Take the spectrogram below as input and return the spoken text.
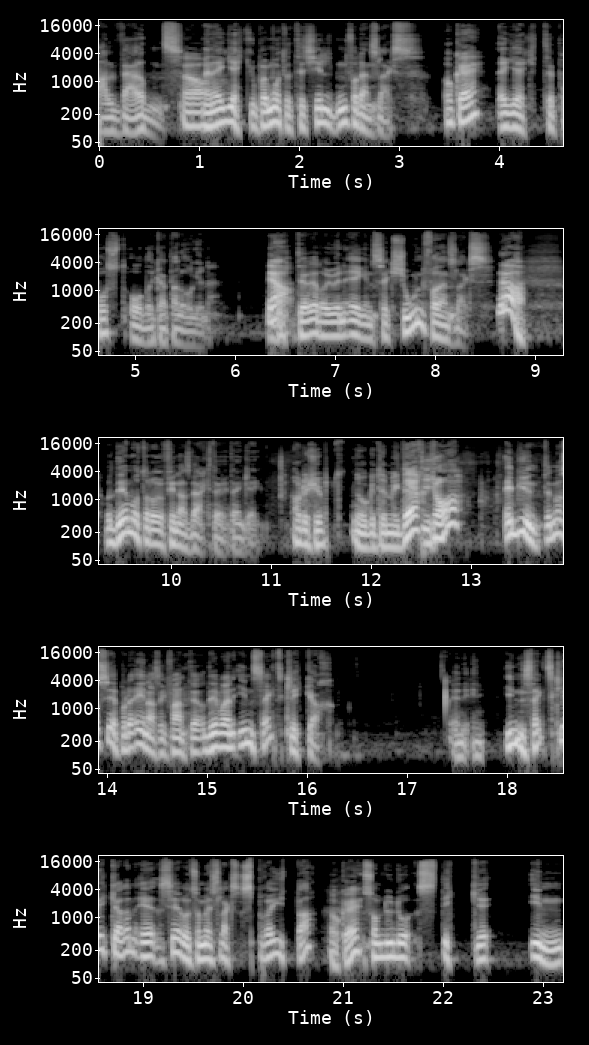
all verdens. Ja. Men jeg gikk jo på en måte til kilden for den slags. Ok? Jeg gikk til postordrekatalogen. Ja. Der er det jo en egen seksjon for den slags. Ja. Og der måtte det jo finnes verktøy, tenker jeg. Har du kjøpt noe til meg der? Ja, jeg begynte med å se på det eneste jeg fant der. Det var en insektklikker. En, in Insektklikkeren er, ser ut som en slags sprøyte okay. som du da stikker inn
